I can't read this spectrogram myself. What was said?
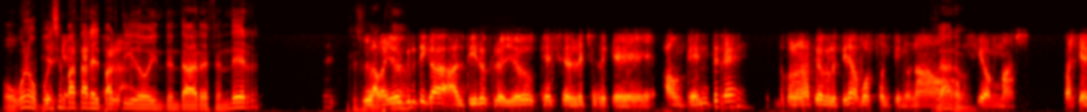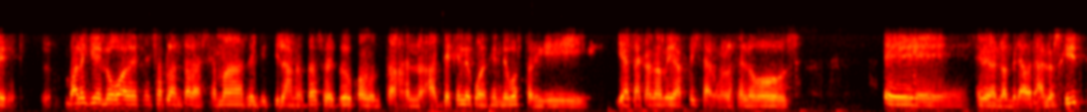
O bueno, puedes empatar el partido e intentar defender. La mayor crítica al tiro, creo yo, que es el hecho de que, aunque entre, con lo rápido que lo tira, Boston tiene una opción más. Más que, vale que luego a defensa plantada sea más difícil anotar, sobre todo cuando defiende con el de Boston y, y atacando a media pista, como lo hacen los. Eh, se ve el nombre ahora, los hits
